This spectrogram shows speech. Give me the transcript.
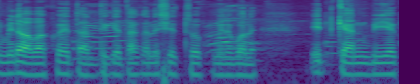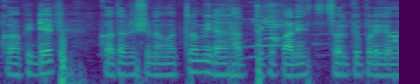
মীরা অবাক হয়ে তার দিকে তাকালে সে চোখ মেরে বলে, it can be a coffee date? কথাটা শোনা মাত্র মীরার হাত থেকে পানি ছলকে পড়ে গেল।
